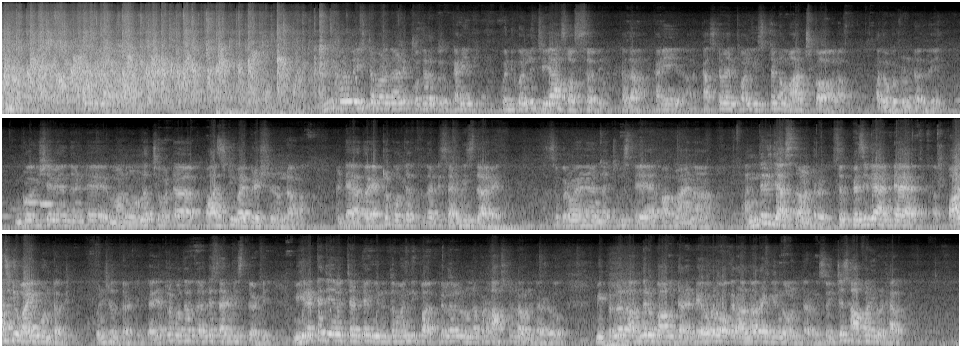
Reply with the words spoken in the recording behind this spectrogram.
అన్ని పనులు ఇష్టపడదానికి కుదరదు. కానీ కొన్ని పనులు చేయాల్సి వస్తుంది కదా. కానీ కష్టమైన పనులు ఇష్టంగా మార్చుకోవాలా? అదొకటి ఉంటుంది. ఇంకో విషయం ఏంటంటే మనం ఉన్న చోట పాజిటివ్ వైబ్రేషన్ ఉండాలి. అంటే అది ఎట్లా కుదురుతుంది అంటే సర్వీస్ దారే. సుబ్రహ్మణ్యం చూస్తే పాపం ఆయన అందరికి చేస్తూ ఉంటారు. సో బేసిక్గా అంటే పాజిటివ్ వైబ్ ఉంటుంది. మనుషులతోటి తోటి ఎట్లా కుదరదు అంటే సర్వీస్ తోటి మీరెట్ట చేయవచ్చు అంటే మీరు ఇంతమంది పిల్లలు ఉన్నప్పుడు హాస్టల్లో ఉంటారు. మీ పిల్లలు అందరూ బాగుంటారంటే ఎవరో ఒకరు అనారోగ్యంగా ఉంటారు. So it just offer you'd help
